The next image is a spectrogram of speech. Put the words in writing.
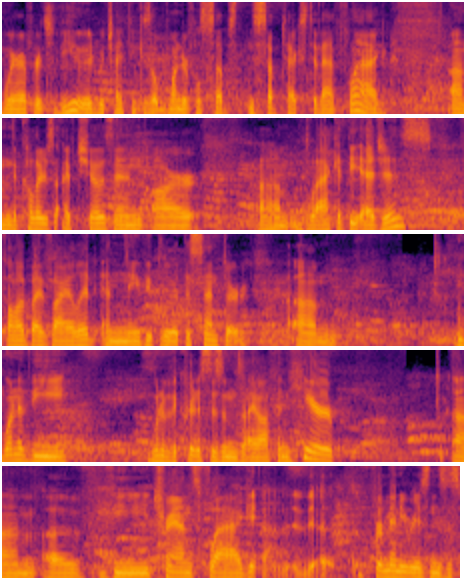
wherever it's viewed, which I think is a wonderful sub- subtext to that flag. Um, the colors I've chosen are um, black at the edges, followed by violet and navy blue at the center. Um, one of the one of the criticisms I often hear um, of the trans flag, uh, for many reasons, is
